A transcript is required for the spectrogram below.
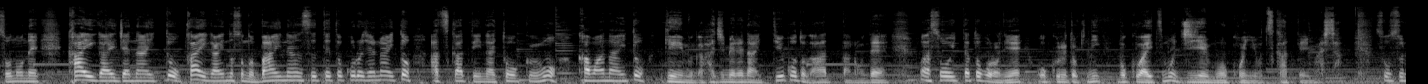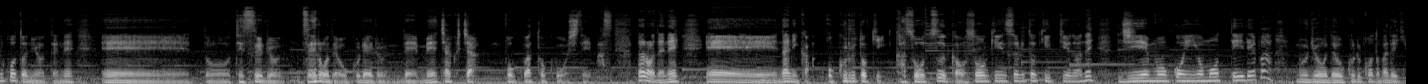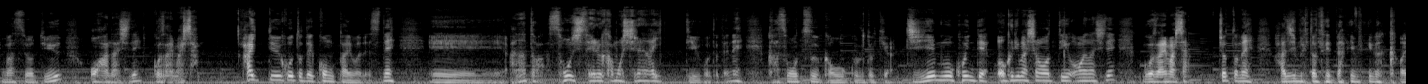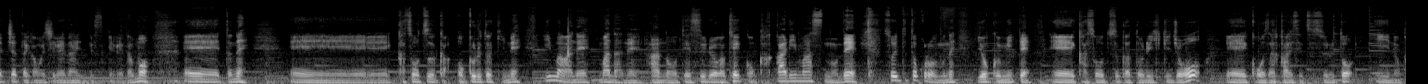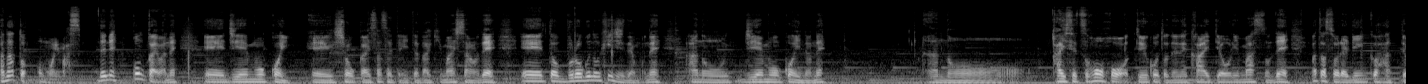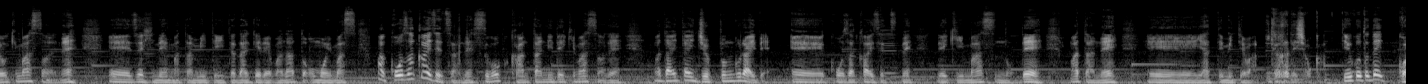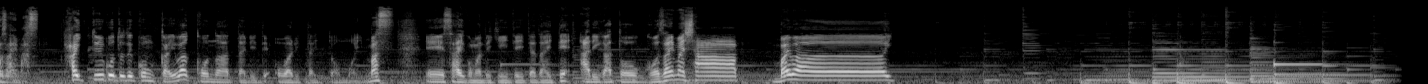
そのね、海外じゃないと、海外のそのバイナンスってところじゃないと、扱っていないトークンを買わないとゲームが始めれないっていうことがあったので、まあそういったところにね、送るときに僕はいつも GMO コインを使っていました。そうすることによってね、えー、っと、手数料ゼロで送れるんで、めちゃくちゃ僕は得をしています。なのでね、えー、何か送るとき、仮想通貨を送金するときっていうのはね、GMO コインを持っていれば無料で送ることができますよというお話でございました。はい、ということで今回はですね、えー、あなたは損しているかもしれないっていうことでね、仮想通貨を送るときは GMO コインで送りましょうっていうお話でございました。ちょっとね、初めとね、題名が変わっちゃったかもしれないんですけれども、えー、っとね、えー、仮想通貨送るときね、今はね、まだね、あの、手数料が結構かかりますので、そういったところもね、よく見て、えー、仮想通貨取引所を、えー、口座開設するといいのかなと思います。でね、今回はね、えー、GMO コイン、えー、紹介させていただきましたので、えー、っと、ブログの記事でもね、あの、GMO コインのね、あのー解説方法ということでね、書いておりますので、またそれリンク貼っておきますのでね、えー、ぜひね、また見ていただければなと思います。まあ、講座解説はね、すごく簡単にできますので、まあ、大体10分ぐらいで、えー、講座解説ね、できますので、またね、えー、やってみてはいかがでしょうかということでございます。はい、ということで今回はこの辺りで終わりたいと思います。えー、最後まで聞いていただいてありがとうございました。バイバーイ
